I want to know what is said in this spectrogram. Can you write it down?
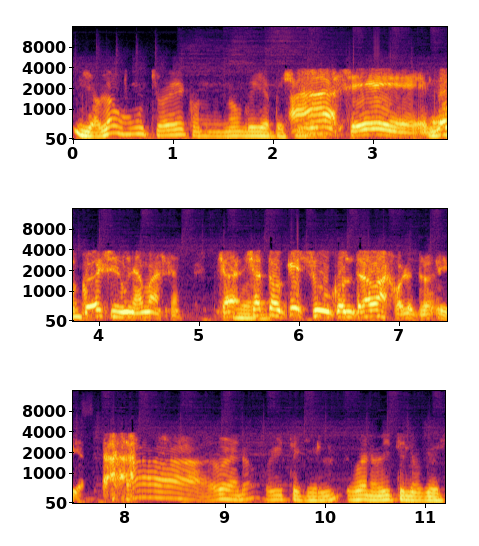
y hablamos mucho eh, con nombre y apellido. Ah, sí, el loco ese es una masa. Ya, Bueno. ya toqué su contrabajo el otro día. Ah, bueno, viste que bueno, viste lo que es,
